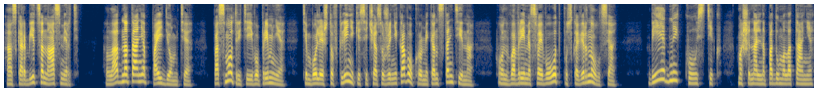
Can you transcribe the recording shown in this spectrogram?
Оскорбиться насмерть. Ладно, Таня, пойдемте. Посмотрите его при мне. Тем более, что в клинике сейчас уже никого, кроме Константина. Он во время своего отпуска вернулся». «Бедный Костик», — машинально подумала Таня.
